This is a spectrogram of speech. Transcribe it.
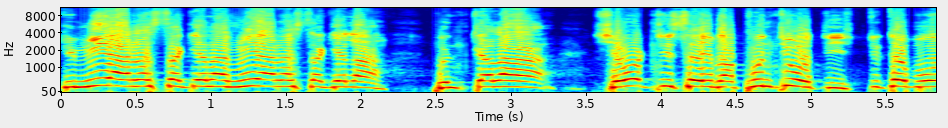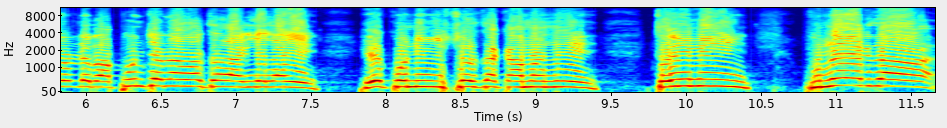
की मी आरास्ता केला मी आरास्ता केला पण त्याला शेवटची सही बापूंची होती. तिथं बोर्ड बापूंच्या नावाचा लागलेला आहे. हे कोणी विश्वासा कामा नये तरी मी पुन्हा एकदा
